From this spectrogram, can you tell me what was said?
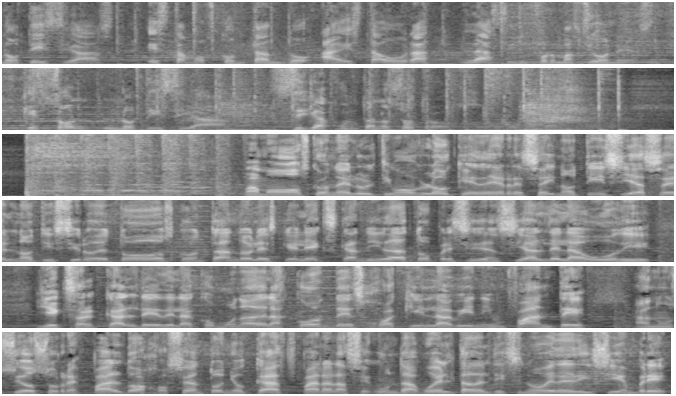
Noticias. Estamos contando a esta hora las informaciones que son noticia. Siga junto a nosotros. Vamos con el último bloque de R6 Noticias, el noticiero de todos, contándoles que el ex candidato presidencial de la UDI y exalcalde de la comuna de Las Condes, Joaquín Lavín Infante, anunció su respaldo a José Antonio Cast para la segunda vuelta del 19 de diciembre,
